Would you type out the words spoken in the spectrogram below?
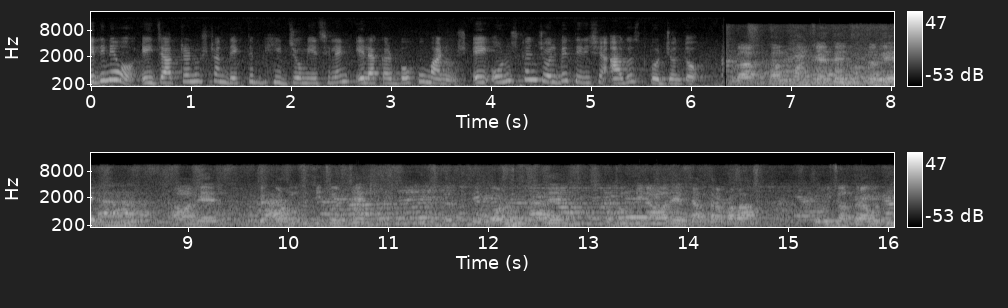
এদিনেও এই যাত্রানুষ্ঠান দেখতে ভিড় জমিয়েছিলেন এলাকার বহু মানুষ। এই অনুষ্ঠান চলবে তিরিশে আগস্ট পর্যন্ত। আমাদের যে কর্মসূচি চলছে। সেই কর্মসূচিতে প্রথম দিন আমাদের যাত্রাপালা, কবি চন্দ্রাবতী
